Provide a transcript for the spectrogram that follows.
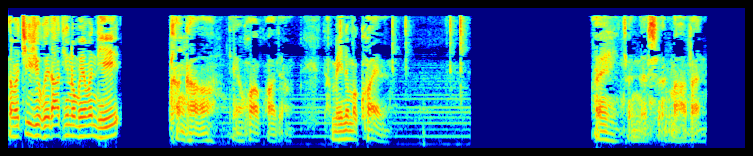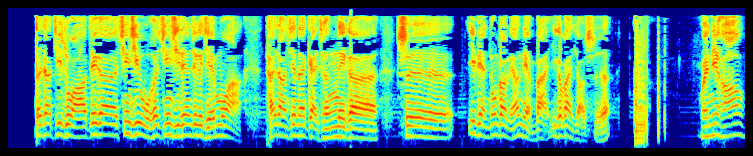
那么继续回答听众朋友问题。看看啊，电话挂掉，他没那么快了。哎，真的是麻烦。大家记住啊，这个星期五和星期天这个节目啊，台长现在改成那个是一点钟到两点半，一个半小时。喂，你好。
